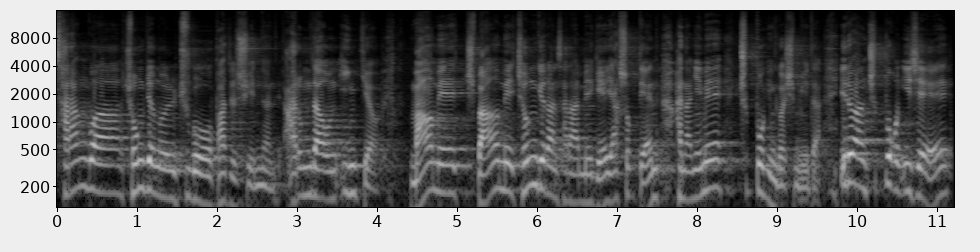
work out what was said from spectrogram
사랑과 존경을 주고 받을 수 있는 아름다운 인격, 마음의 마음의 정결한 사람에게 약속된 하나님의 축복인 것입니다. 이러한 축복은 이제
